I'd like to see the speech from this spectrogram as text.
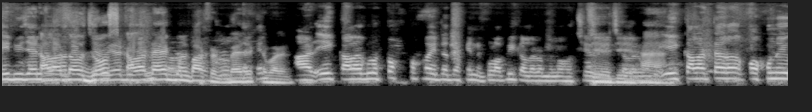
এই ডিজাইন কালারটাও জোস কালারটা একদম পারফেক্ট ভাই দেখতে পারেন। আর এই কালারগুলো টকটকা এটা দেখেন গোলাপি কালার মনে হচ্ছে জি, জি। হ্যাঁ। এই কালারটা কখনোই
